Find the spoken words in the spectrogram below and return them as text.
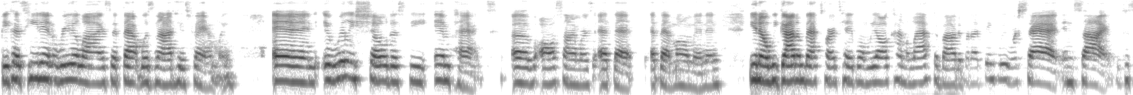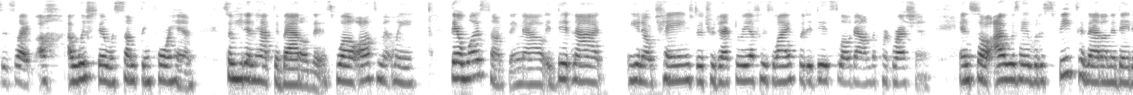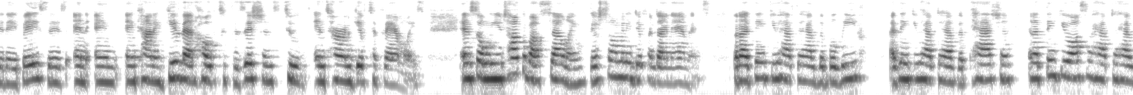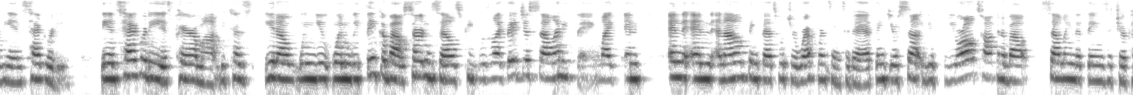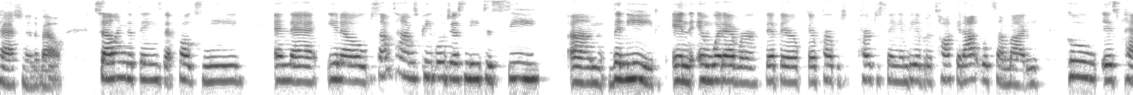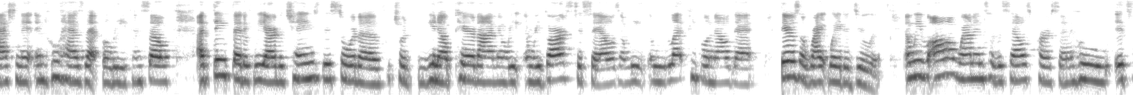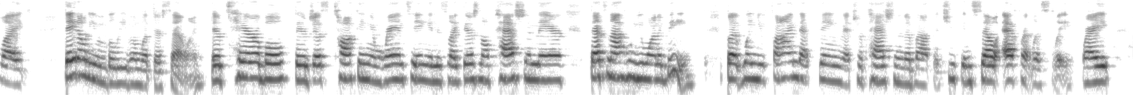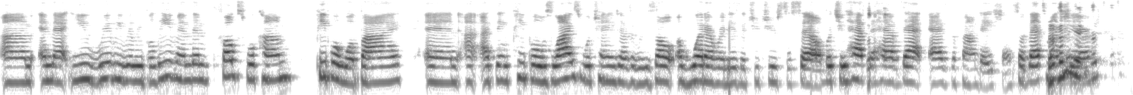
because he didn't realize that that was not his family and it really showed us the impact of Alzheimer's at that at that moment. And you know, we got him back to our table and we all kind of laughed about it, but I think we were sad inside because it's like, oh, I wish there was something for him so he didn't have to battle this. Well, ultimately there was something. Now, it did not you know change the trajectory of his life but it did slow down the progression and so i was able to speak to that on a day-to-day basis and and and kind of give that hope to physicians to in turn give to families and so when you talk about selling there's so many different dynamics but i think you have to have the belief i think you have to have the passion and i think you also have to have the integrity the integrity is paramount because you know when you when we think about certain salespeople, it's like they just sell anything. Like and and and and I don't think that's what you're referencing today. I think you're you you're all talking about selling the things that you're passionate about, selling the things that folks need, and that you know sometimes people just need to see um, the need in in whatever that they're they're purpose, purchasing and be able to talk it out with somebody who is passionate and who has that belief. And so I think that if we are to change this sort of you know paradigm in, re, in regards to sales, and we and we let people know that there's a right way to do it. And we've all run into the salesperson who it's like they don't even believe in what they're selling. They're terrible. They're just talking and ranting, and it's like there's no passion there. That's not who you want to be. But when you find that thing that you're passionate about, that you can sell effortlessly, right? Um, and that you really, really believe in, then folks will come, people will buy, and I, I, think people's lives will change as a result of whatever it is that you choose to sell. But you have to have that as the foundation. So that's my let, me, share.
